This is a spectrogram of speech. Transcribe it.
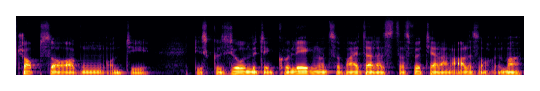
Jobsorgen und die Diskussion mit den Kollegen und so weiter. Das, das wird ja dann alles auch immer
